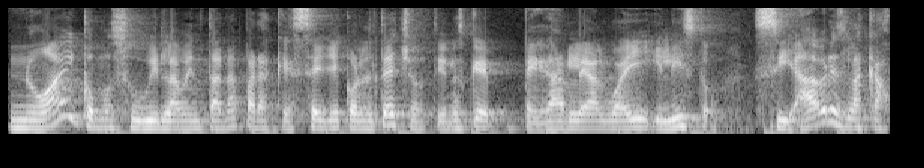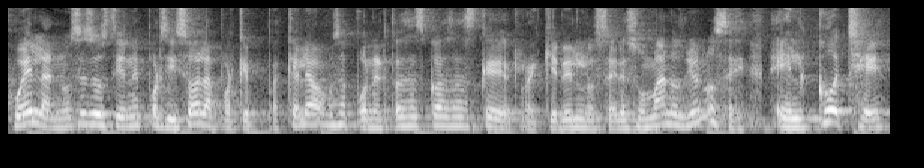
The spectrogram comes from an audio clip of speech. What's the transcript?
no hay como subir la ventana para que selle con el techo. Tienes que pegarle algo ahí y listo. Si abres la cajuela, no se sostiene por sí sola, porque para qué le vamos a poner todas esas cosas que requieren los seres humanos. Yo no sé. El coche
